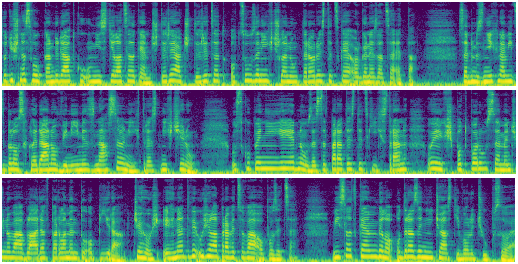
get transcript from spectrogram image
totiž na svou kandidátku umístila celkem 44 odsouzených členů teroristické organizace ETA. Sedm z nich navíc bylo shledáno vinnými z násilných trestných činů. Uskupení je jednou ze separatistických stran, o jejichž podporu se menšinová vláda v parlamentu opírá, čehož i hned využila pravicová opozice. Výsledkem bylo odrazení části voličů PSOE.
